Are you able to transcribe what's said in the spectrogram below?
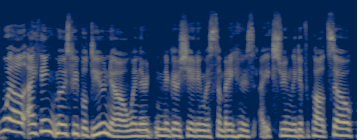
Well, I think most people do know when they're negotiating with somebody who's extremely difficult. So,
